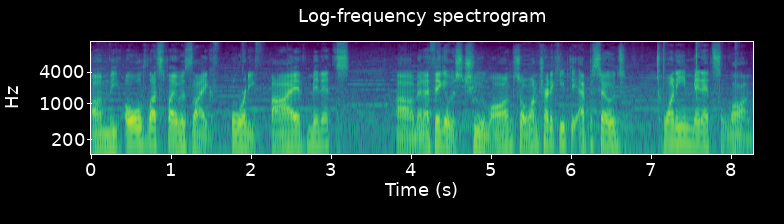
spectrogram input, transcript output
Um, the old Let's Play was, like, 45 minutes. Um, and I think it was too long. So I want to try to keep the episodes 20 minutes long.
